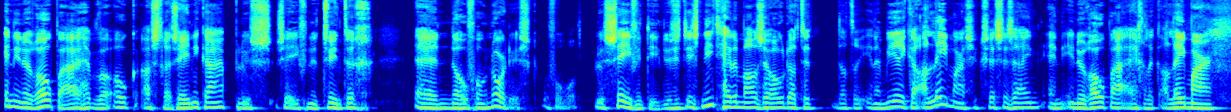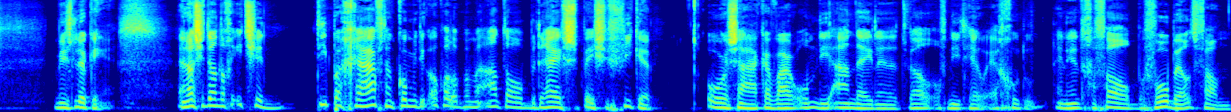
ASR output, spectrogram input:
En in Europa hebben we ook AstraZeneca plus 27 en Novo Nordisk bijvoorbeeld plus 17. Dus het is niet helemaal zo dat, het, dat er in Amerika alleen maar successen zijn en in Europa eigenlijk alleen maar mislukkingen. En als je dan nog ietsje dieper graaft, dan kom je natuurlijk ook wel op een aantal bedrijfsspecifieke oorzaken waarom die aandelen het wel of niet heel erg goed doen. En in het geval bijvoorbeeld van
